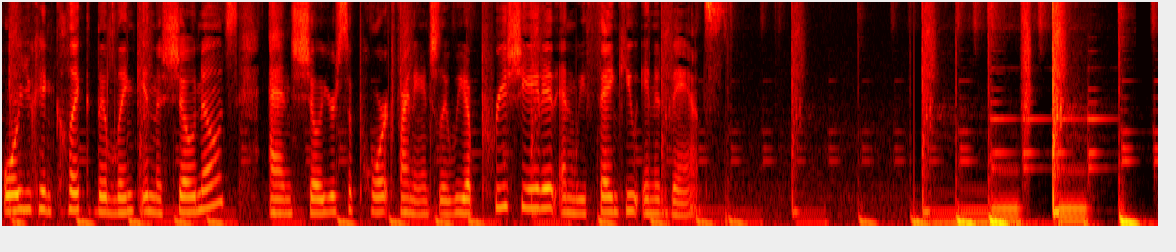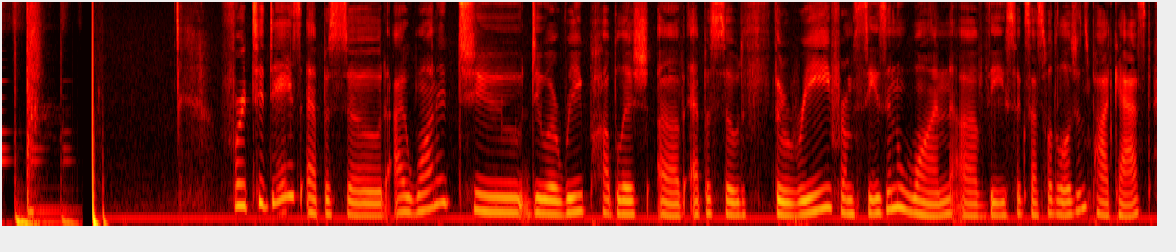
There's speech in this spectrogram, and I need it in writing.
or you can click the link in the show notes and show your support financially. We appreciate it and we thank you in advance. For today's episode, I wanted to do a republish of episode three from season one of the Successful Diligence podcast,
